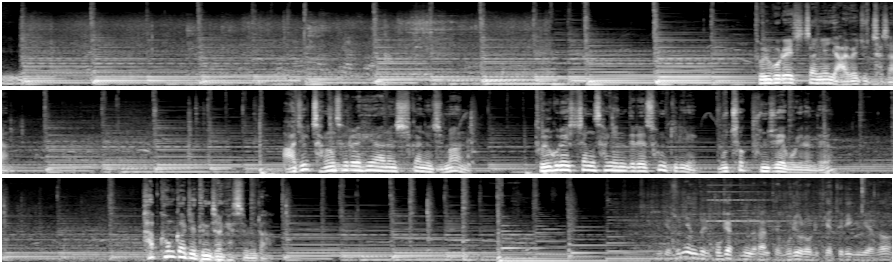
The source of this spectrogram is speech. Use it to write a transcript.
이- 돌고래 시장의 야외 주차장. 아직 장사를 해야 하는 시간이지만 돌고래 시장 상인들의 손길이 무척 분주해 보이는데요. 팝콘까지 등장했습니다. 이제 손님들이 고객분들한테 무료로 이렇게 드리기 위해서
